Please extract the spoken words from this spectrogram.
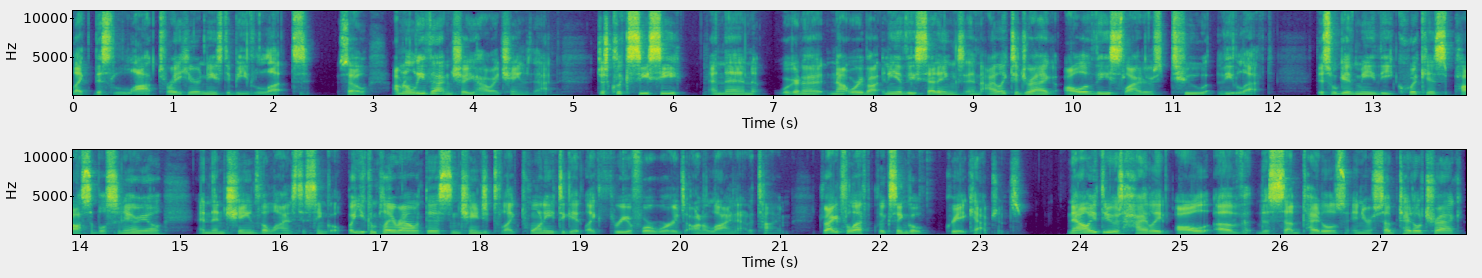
Like this lot right here needs to be LUT. So I'm going to leave that and show you how I change that. Just click CC and then we're gonna not worry about any of these settings. And I like to drag all of these sliders to the left. This will give me the quickest possible scenario and then change the lines to single. But you can play around with this and change it to like 20 to get like three or four words on a line at a time. Drag it to left, click single, create captions. Now all you have to do is highlight all of the subtitles in your subtitle track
